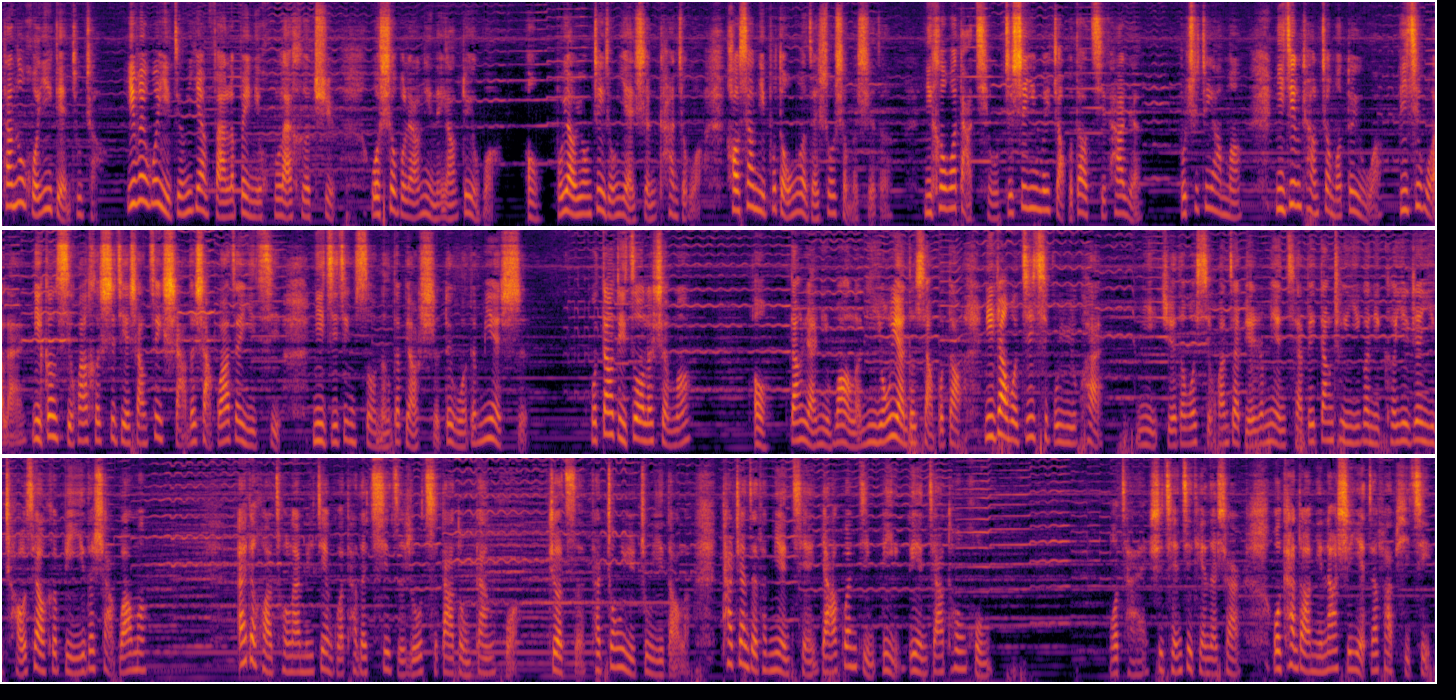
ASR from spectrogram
他怒火一点就着，因为我已经厌烦了被你呼来喝去，我受不了你那样对我。哦，不要用这种眼神看着我，好像你不懂我在说什么似的。你和我打球只是因为找不到其他人，不是这样吗？你经常这么对我，比起我来，你更喜欢和世界上最傻的傻瓜在一起。你极尽所能地表示对我的蔑视。我到底做了什么？哦。当然，你忘了，你永远都想不到，你让我极其不愉快。你觉得我喜欢在别人面前被当成一个你可以任意嘲笑和鄙夷的傻瓜吗？爱德华从来没见过他的妻子如此大动肝火。这次他终于注意到了，他站在他面前，牙关紧闭，脸颊通红。我猜是前几天的事儿。我看到你那时也在发脾气。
